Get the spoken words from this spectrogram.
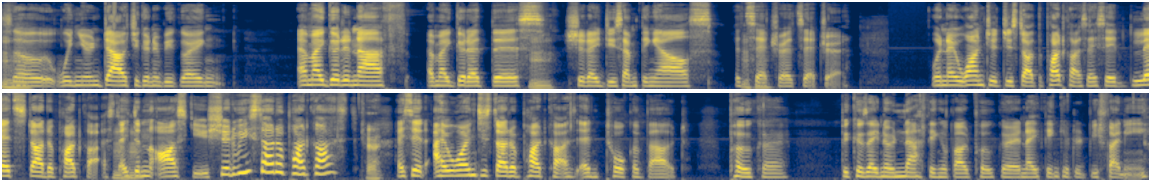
So, when you're in doubt, you're going to be going, Am I good enough? Am I good at this? Mm. Should I do something else? Etc. Etc. When I wanted to start the podcast, I said, "Let's start a podcast." I didn't ask you, "Should we start a podcast?" Okay. I said, "I want to start a podcast and talk about poker because I know nothing about poker and I think it would be funny."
